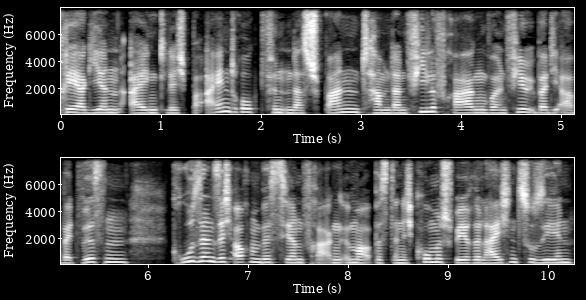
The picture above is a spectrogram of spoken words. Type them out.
reagieren eigentlich beeindruckt, finden das spannend, haben dann viele Fragen, wollen viel über die Arbeit wissen, gruseln sich auch ein bisschen, fragen immer, ob es denn nicht komisch wäre, Leichen zu sehen.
